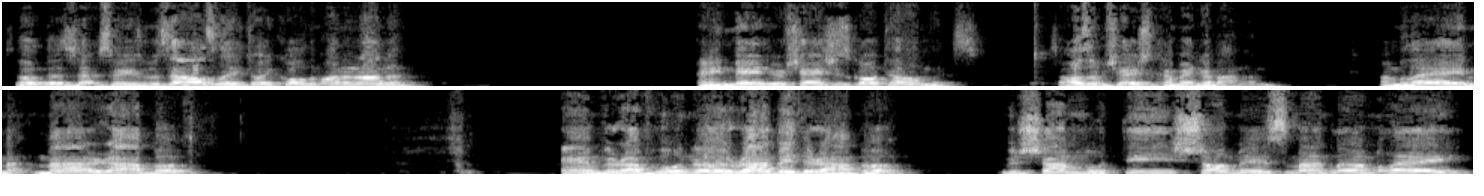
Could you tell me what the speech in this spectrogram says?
So the, so he's Mazalzli until he called him on and on. And he made Rav Sheshes go tell him this. So Azar Rav Sheshes kamed Rabbanon. Amalei ma rabba and Rav Huna Rabbi the Rabba, Vishamuti Shamis Man Leamalei,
